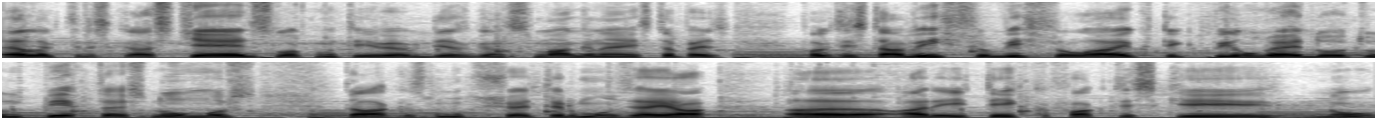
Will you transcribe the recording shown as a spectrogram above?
elektriskās ķēdes lokomotīvai bija diezgan smagnējas, tāpēc faktiski tā visu, visu laiku tika pilnveidot, un piektais numurs, tā, kas mums šeit ir muzejā, eh, arī tika faktiski nu,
